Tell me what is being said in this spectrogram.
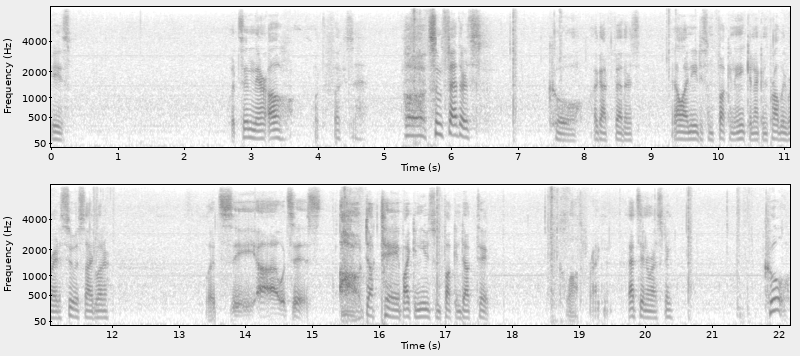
Jeez. What's in there? Oh, what the fuck is that? Oh, some feathers. Cool. I got feathers. All I need is some fucking ink and I can probably write a suicide letter. Let's see, uh, what's this? Oh, duct tape. I can use some fucking duct tape. Cloth fragment. That's interesting. Cool.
